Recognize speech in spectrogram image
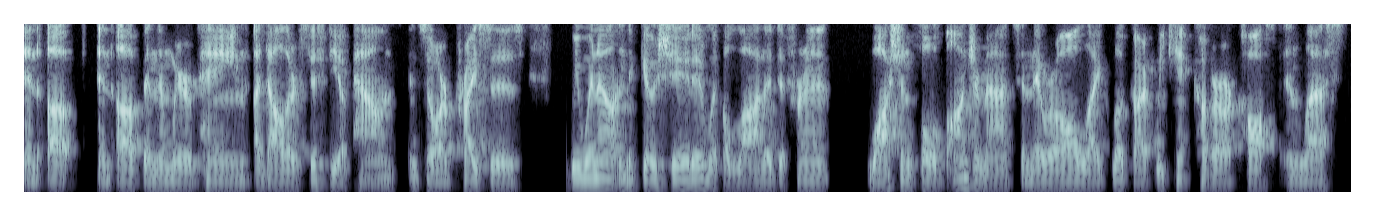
and up and up and then we were paying a dollar 50 a pound. And so our prices we went out and negotiated with a lot of different wash and fold laundromats and they were all like look our, we can't cover our cost unless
